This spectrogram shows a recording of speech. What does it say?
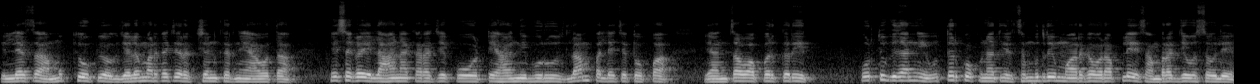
किल्ल्याचा मुख्य उपयोग जलमार्गाचे रक्षण करणे हा होता. हे सगळे लहान आकाराचे कोट टेहाळणी बुरुज लांब पल्ल्याच्या तोफा यांचा वापर करीत पोर्तुगीजांनी उत्तर कोकणातील समुद्री मार्गावर आपले साम्राज्य वसवले.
